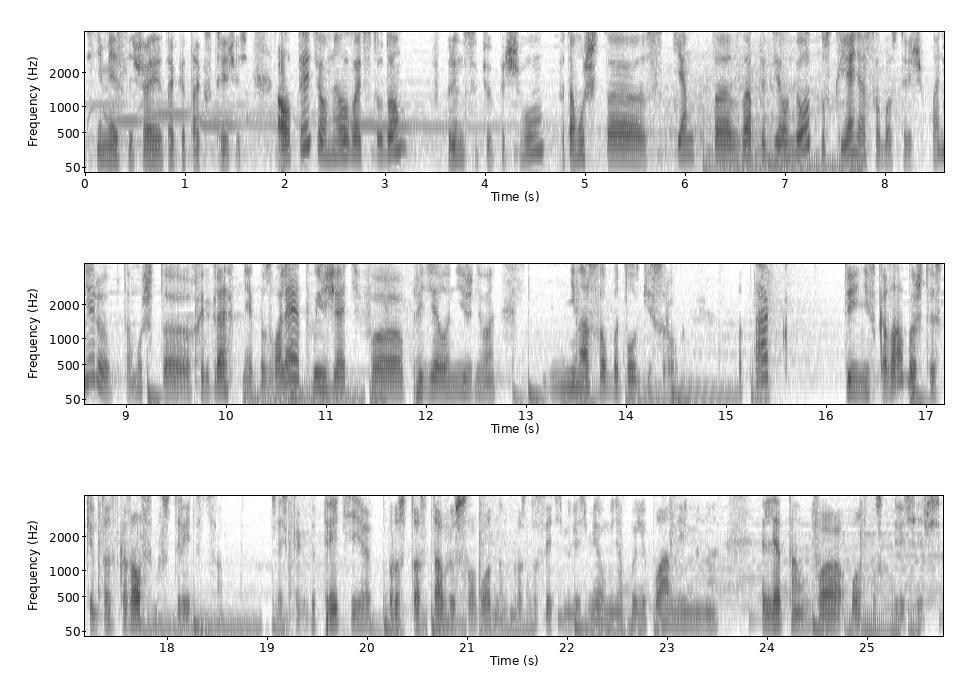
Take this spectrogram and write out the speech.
С ними, если что, я так и так встречусь. А вот третьего мне назвать с трудом, в принципе. Почему? Потому что с кем-то за пределами отпуска я не особо встречу планирую, потому что хоть график мне позволяет выезжать в пределы Нижнего не на особо долгий срок. А так, ты не сказал бы, что я с кем-то отказался бы встретиться. То есть, как бы третий я просто оставлю свободным, просто с этими людьми у меня были планы именно летом в отпуск пересечься.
